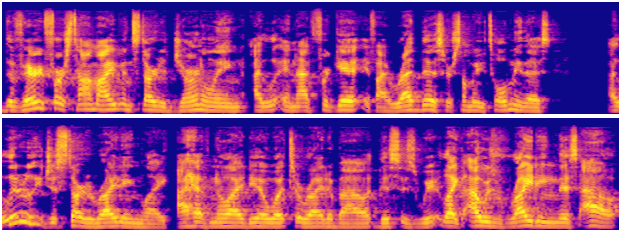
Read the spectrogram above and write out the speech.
the very first time I even started journaling, I and I forget if I read this or somebody told me this. I literally just started writing like I have no idea what to write about. This is weird. Like I was writing this out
